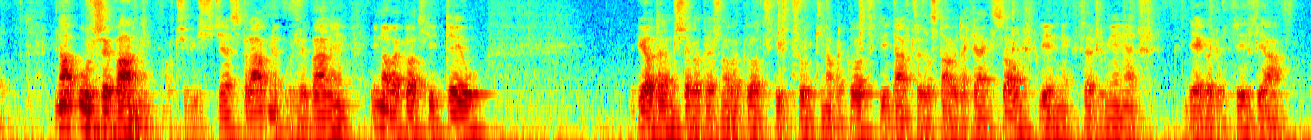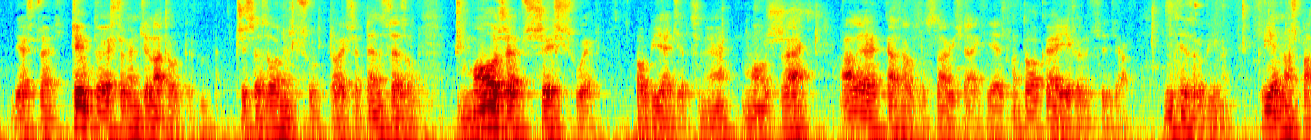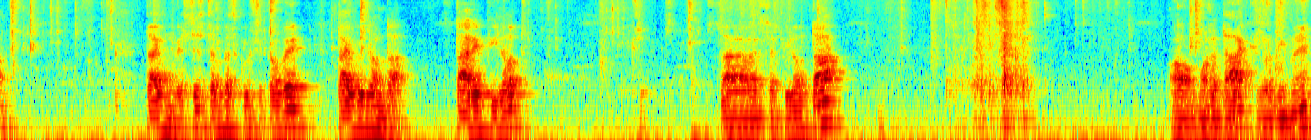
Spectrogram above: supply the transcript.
na używany oczywiście, sprawny, używany i nowe klocki tył. I od ręcznego też nowe klocki, czy nowe klocki, tarcze zostały takie jak są, klient nie chce wymieniać, jego decyzja, jeszcze tył to jeszcze będzie latał trzy sezony, przód to jeszcze ten sezon, może przyszły objedzie, co nie, może, ale kazał zostawić jak jest, no to okej, jego decyzja, nic nie zrobimy, klient nasz pan. Tak mówię, system bezkluczykowy. Tak wygląda stary pilot. Stara wersja pilota. O, może tak zrobimy.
